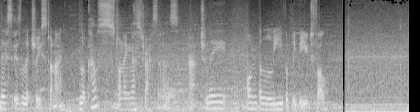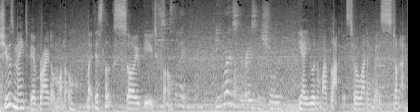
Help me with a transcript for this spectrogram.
This is literally stunning. Look how stunning this dress is. Actually, unbelievably beautiful. She was made to be a bridal model. Like this looks so beautiful. Like, you wear this to the races, surely. Yeah, you wouldn't wear black, it's to a wedding, but it's stunning.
